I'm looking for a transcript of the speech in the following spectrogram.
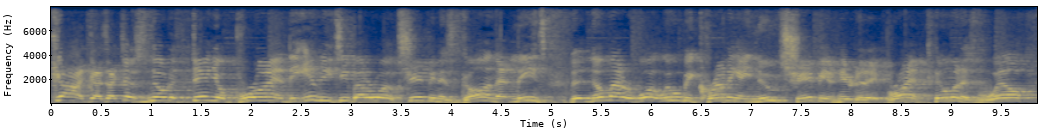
god, guys, I just noticed Daniel Bryan, the MDT Battle Royal Champion, is gone. That means that no matter what, we will be crowning a new champion here today. Brian Pillman as well.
